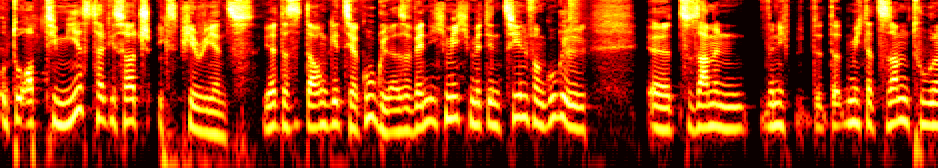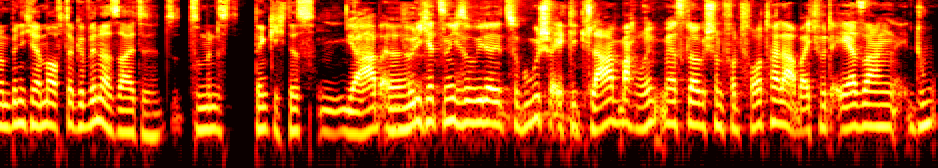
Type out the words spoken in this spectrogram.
und, du optimierst halt die Search Experience. Ja, das ist, darum geht's ja Google. Also wenn ich mich mit den Zielen von Google äh, zusammen, wenn ich mich da zusammentue, dann bin ich ja immer auf der Gewinnerseite. Zumindest denke ich das. Ja, aber äh, würde ich jetzt nicht so wieder zu Google Klar, machen, bringt mir das, glaube ich, schon von Vorteile, aber ich würde eher sagen, du,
